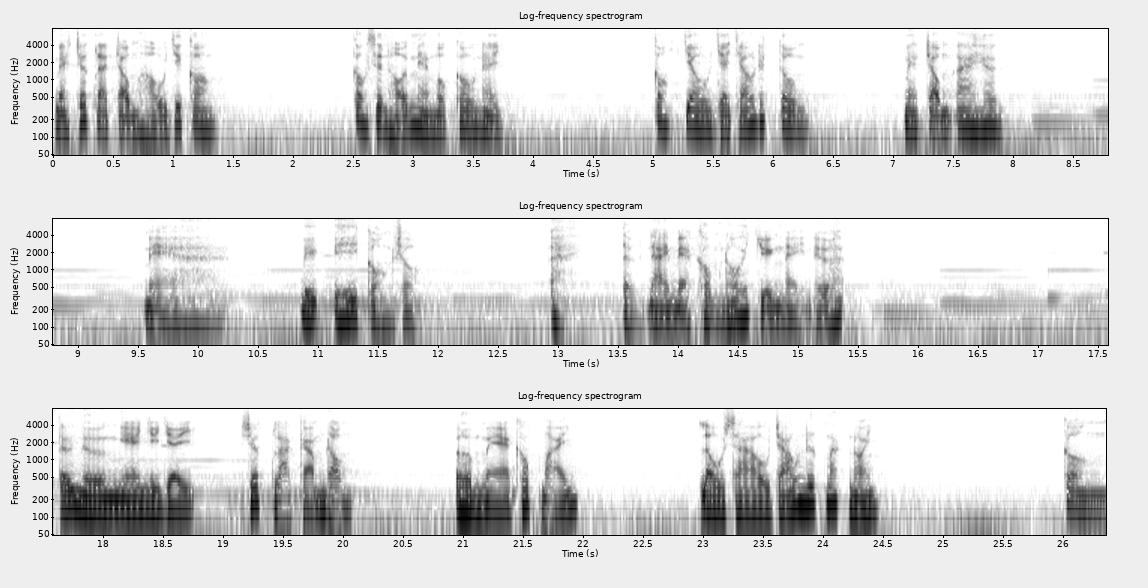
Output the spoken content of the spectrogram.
Mẹ rất là trọng hậu với con. Con xin hỏi mẹ một câu này. Con dâu và cháu đích tôn Mẹ trọng ai hơn? Mẹ biết ý con rồi. À, Từ nay mẹ không nói chuyện này nữa Tứ nương nghe như vậy Rất là cảm động. Ôm mẹ khóc mãi. Lâu sau tráo nước mắt nói Con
